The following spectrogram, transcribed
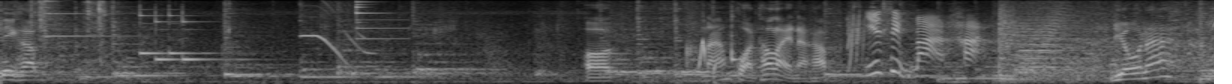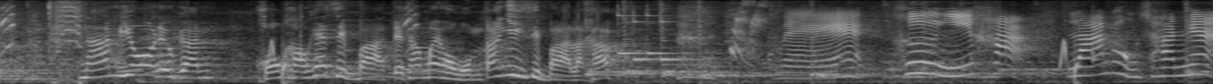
นี่ครับเออน้ำขวดเท่าไหร่นะครับ 20 บาทค่ะ เดี๋ยวนะ น้ำยี่ห้อเดียวกัน ของเขาแค่ 10 บาท แต่ทำไมของผมตั้ง 20 บาทล่ะครับ แหมคืออย่างนี้ค่ะ ร้านของฉันเนี่ย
